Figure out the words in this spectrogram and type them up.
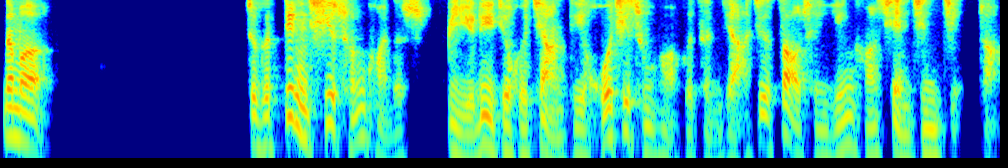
那么。这个定期存款的比例就会降低，活期存款会增加，就造成银行现金紧张。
